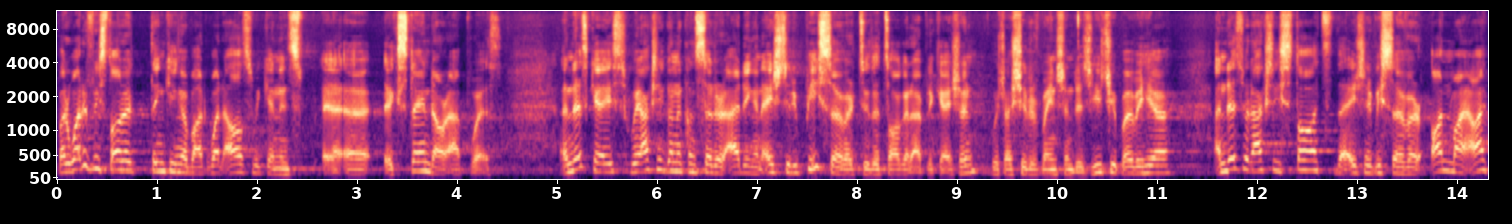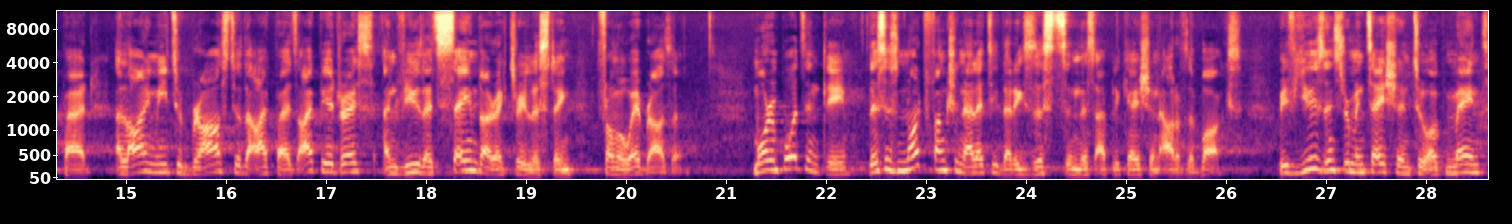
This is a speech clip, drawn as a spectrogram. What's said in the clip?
But what if we started thinking about what else we can uh, uh, extend our app with? In this case, we're actually going to consider adding an HTTP server to the target application, which I should have mentioned is YouTube over here. And this would actually start the HTTP server on my iPad, allowing me to browse to the iPad's IP address and view that same directory listing from a web browser. More importantly, this is not functionality that exists in this application out of the box. We've used instrumentation to augment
